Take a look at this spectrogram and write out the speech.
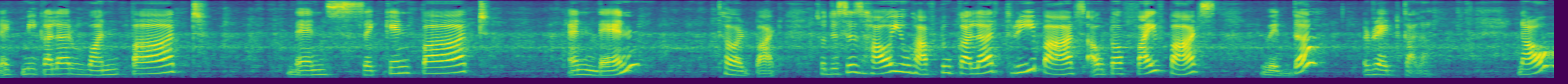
Let me color one part then second part and then third part. So this is how you have to color three parts out of five parts with the red color. Now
